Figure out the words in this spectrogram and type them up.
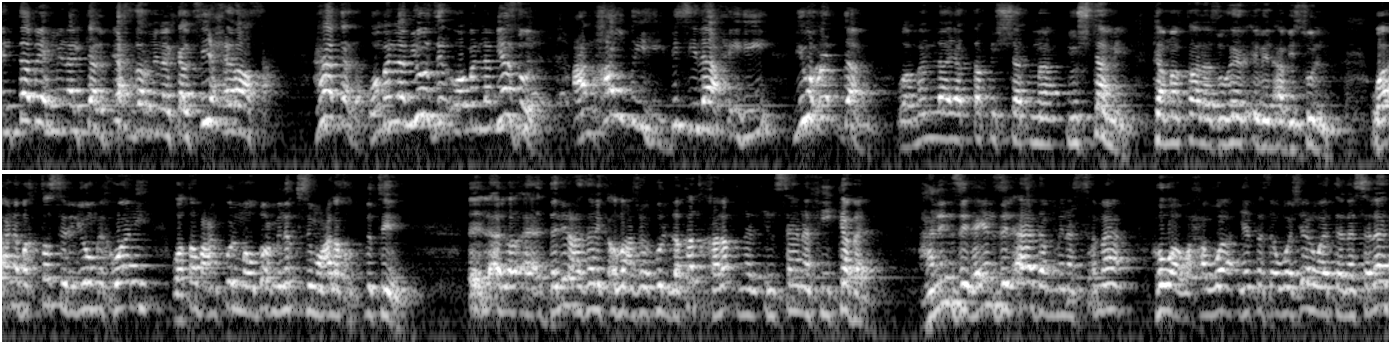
انتبه من الكلب احذر من الكلب في حراسة. هكذا ومن لم يزر ومن لم يزل عن حوضه بسلاحه يهدم. ومن لا يتقي الشتم يشتمل كما قال زهير ابن أبي سلم. وأنا بختصر اليوم إخواني وطبعا كل موضوع بنقسمه على خطبتين. الدليل على ذلك الله عز وجل يقول لقد خلقنا الإنسان في كبد. هننزل هينزل آدم من السماء هو وحواء يتزوجان ويتناسلان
